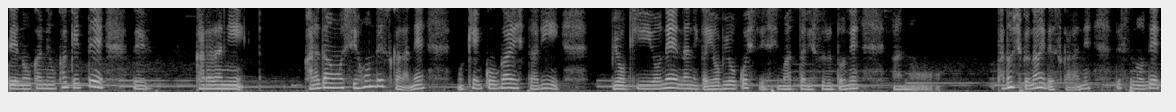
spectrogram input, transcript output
定のお金をかけてで体に体の資本ですからね。健康を害したり病気をね何か呼び起こしてしまったりするとねあの楽しくないですからね。ですので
